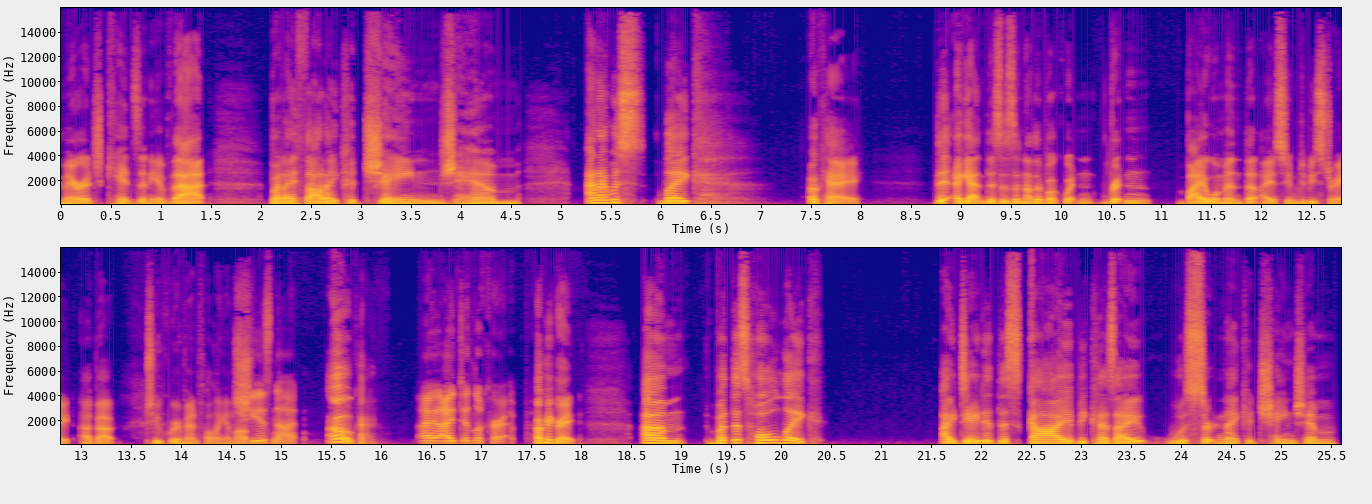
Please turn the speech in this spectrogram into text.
marriage, kids, any of that. But I thought I could change him. And I was like, okay. Th- again, this is another book written written by a woman that I assume to be straight about two queer men falling in love. She is not. oh, okay. I, I did look her up. Okay, great. Um, but this whole like I dated this guy because I was certain I could change him.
